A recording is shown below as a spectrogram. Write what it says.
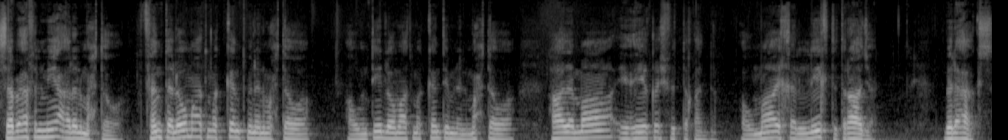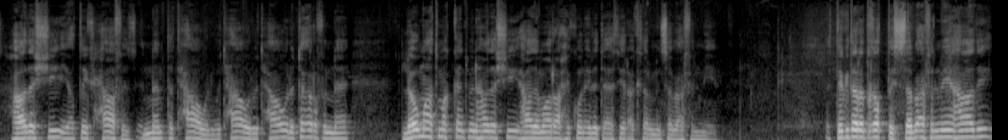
سبعة في المية على المحتوى. فأنت لو ما تمكنت من المحتوى أو انتين لو ما تمكنتي من المحتوى هذا ما يعيقش في التقدم أو ما يخليك تتراجع. بالعكس هذا الشيء يعطيك حافز إن أنت تحاول وتحاول وتحاول وتعرف ان لو ما تمكنت من هذا الشيء هذا ما راح يكون له تأثير أكثر من سبعة في المية تقدر تغطي السبعة في المية هذه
